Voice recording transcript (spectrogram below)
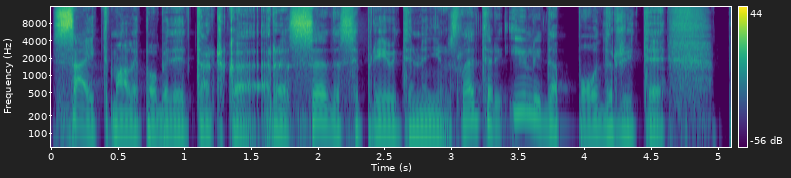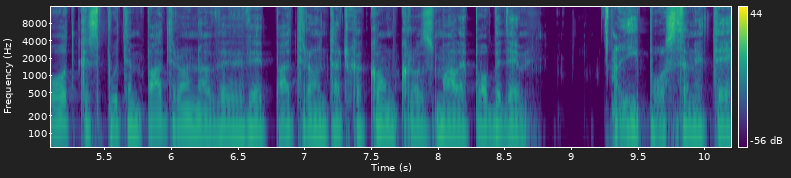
sajt malepobede.rs, da se prijavite na newsletter ili da podržite podcast putem Patreona www.patreon.com kroz male male pobede i postanete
